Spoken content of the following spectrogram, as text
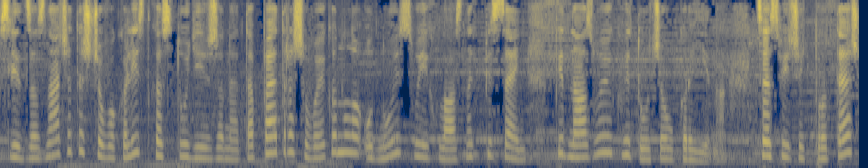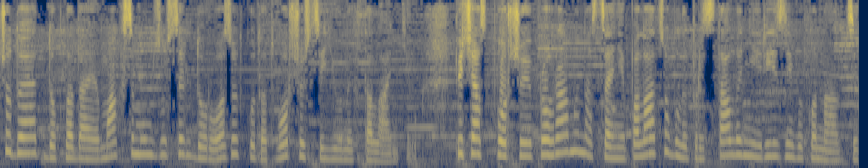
Слід зазначити, що вокалістка студії Жанета Петраш виконала одну із своїх власних пісень під назвою Квітуча Україна. Це свідчить про те, що дует докладає максимум зусиль до розвитку та творчості юних талантів. Під час творчої програми на сцені палацу були представлені різні виконавці:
